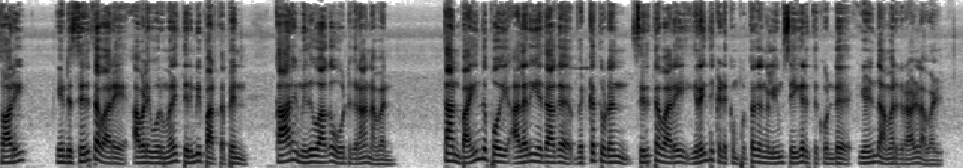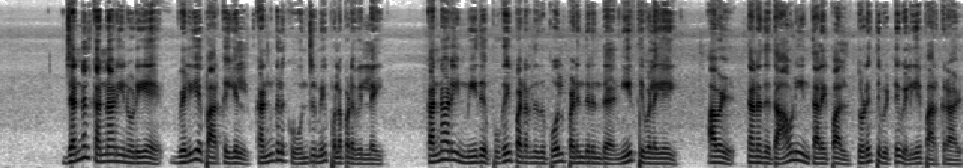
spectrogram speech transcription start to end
சாரி என்று சிரித்தவாறே அவளை ஒரு முறை திரும்பி பார்த்த பின் காரை மெதுவாக ஓட்டுகிறான் அவன். தான் பயந்து போய் அலறியதாக வெட்கத்துடன் சிரித்தவாறே இறைந்து கிடக்கும் புத்தகங்களையும் சேகரித்துக்கொண்டு எழுந்து அமர்கிறாள் அவள். ஜன்னல் கண்ணாடியினுடைய வெளியே பார்க்கையில் கண்களுக்கு ஒன்றுமே புலப்படவில்லை. கண்ணாடியின் மீது புகை படர்ந்தது போல் படிந்திருந்த நீர்த்திவளையை அவள் தனது தாவணியின் தலைப்பால் துடைத்துவிட்டு வெளியே பார்க்கிறாள்.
